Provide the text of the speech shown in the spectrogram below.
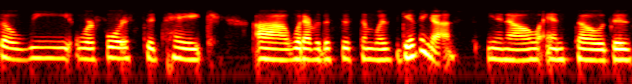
So we were forced to take uh, whatever the system was giving us, you know. And so this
